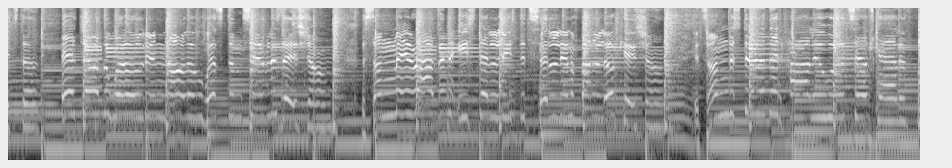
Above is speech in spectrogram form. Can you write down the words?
It's the edge of the world in all of Western civilization. The sun may rise in the east, at least it's settled in a final location. It's understood that Hollywood sells Californication.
